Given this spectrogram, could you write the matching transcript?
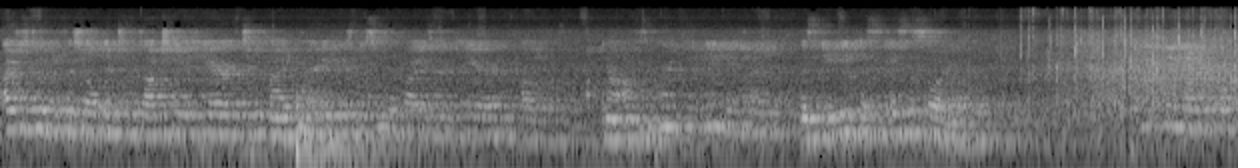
I just do an official introduction here to my parent engagement supervisor here of, in our Office of Parent Engagement, Ms. Amy Casillas Osorio. Good evening, everyone.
